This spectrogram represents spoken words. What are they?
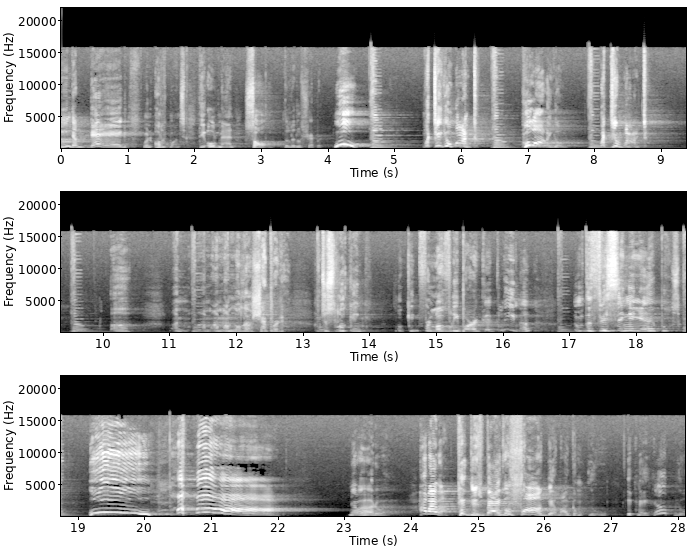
In the bag. When all at once the old man saw the little shepherd. Ooh! What do you want? Who are you? What do you want? Uh, I'm, I'm, I'm, I'm the little shepherd. I'm just looking, looking for lovely Bargaglina of the three singing apples. Ooh! Ha ha! Never heard of it. However, take this bag of fog why don't you? It may help you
